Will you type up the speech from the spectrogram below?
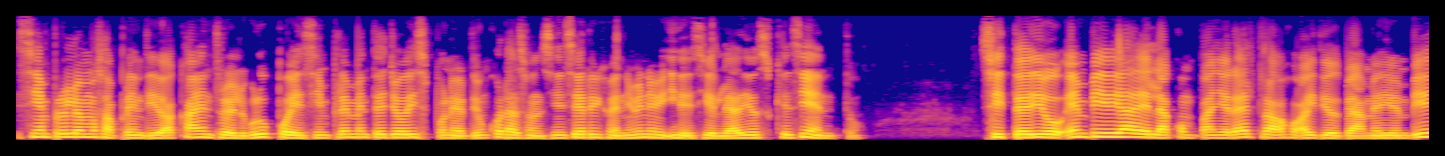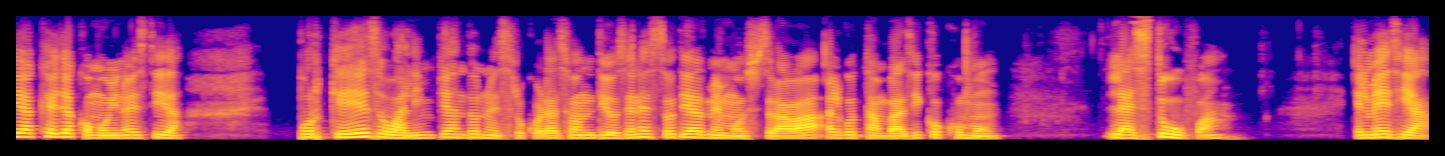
siempre lo hemos aprendido acá dentro del grupo, es simplemente yo disponer de un corazón sincero y genuino y decirle a Dios qué siento. Si te dio envidia de la compañera del trabajo, ay Dios, vea, me dio envidia aquella como vino vestida. Porque eso va limpiando nuestro corazón. Dios en estos días me mostraba algo tan básico como la estufa. Él me decía,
